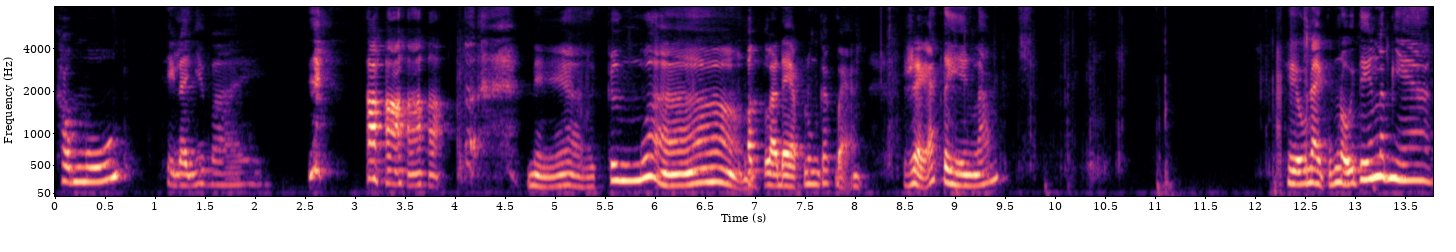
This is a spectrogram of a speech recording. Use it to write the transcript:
Không muốn thì là như vậy. Nè, cưng quá à. Thật là đẹp luôn các bạn. Rẻ tiền lắm. Hiệu này cũng nổi tiếng lắm nha.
